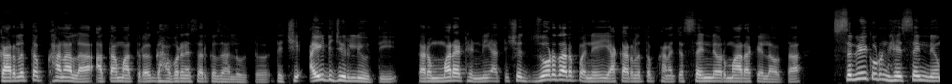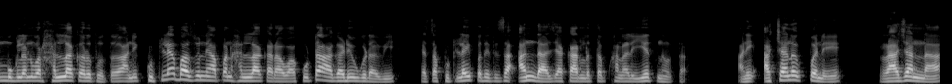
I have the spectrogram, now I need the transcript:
कार्लतप खानाला आता मात्र घाबरण्यासारखं झालं होतं. त्याची ऐट जिरली होती कारण मराठ्यांनी अतिशय जोरदारपणे या कार्लतप खानाच्या सैन्यावर मारा केला होता. सगळीकडून हे सैन्य मुघलांवर हल्ला करत होतं आणि कुठल्या बाजूने आपण हल्ला करावा कुठं आघाडी उघडावी याचा कुठल्याही पद्धतीचा अंदाज या कार्लतप खानाला येत नव्हता. आणि अचानकपणे राजांना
